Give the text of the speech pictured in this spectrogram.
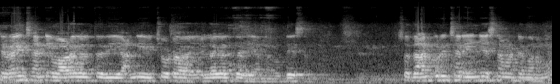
టెరైన్స్ అన్ని వాడగలుగుతుంది అన్ని చోట వెళ్ళగలుగుతుంది అన్న ఉద్దేశం. సో దాని గురించి ఏం చేసినామంటే మనము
